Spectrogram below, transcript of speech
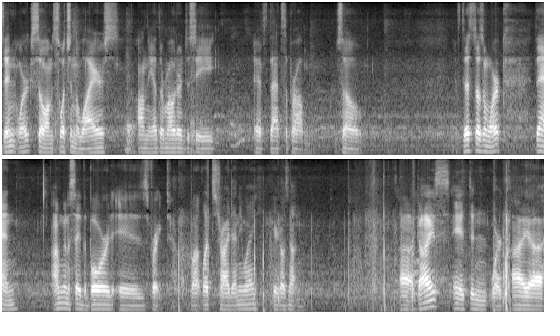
didn't work so I'm switching the wires on the other motor to see if that's the problem. So if this doesn't work, then I'm going to say the board is freaked, but let's try it anyway. Here goes nothing. Uh, guys, it didn't work. I uh,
